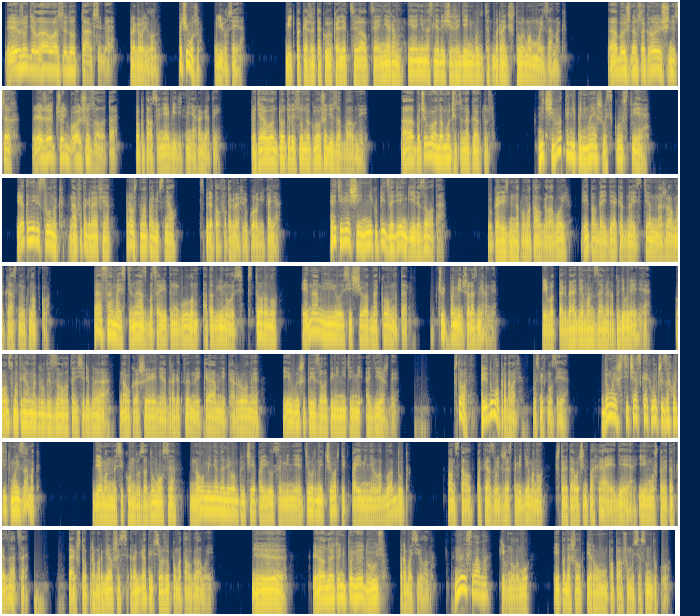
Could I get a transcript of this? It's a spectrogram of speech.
«Вижу, дела у вас идут так себе», — проговорил он. «Почему же?» — удивился я. «Ведь покажи такую коллекцию аукционерам, и они на следующий же день будут брать штурмом мой замок». «Обычно в сокровищницах лежит чуть больше золота», — попытался не обидеть меня рогатый. «Хотя вон тот рисунок лошади забавный. А почему она мочится на кактус?» «Ничего ты не понимаешь в искусстве. Это не рисунок, а фотография. Просто на память снял». Спрятал фотографию корги коня. Эти вещи не купить за деньги или золото. Укоризненно помотал головой и, подойдя к одной из стен, нажал на красную кнопку. Та самая стена с басовитым гулом отодвинулась в сторону, и нам явилась еще одна комната, чуть поменьше размерами. И вот тогда демон замер от удивления. Он смотрел на груды золота и серебра, на украшения, драгоценные камни, короны и вышитые золотыми нитями одежды. «Что, передумал продавать?» — усмехнулся я. «Думаешь, сейчас как лучше захватить мой замок?» Демон на секунду задумался, но у меня на левом плече появился миниатюрный чертик по имени Лабладут. Он стал показывать жестами демону, что это очень плохая идея, и ему стоит отказаться. Так что, проморгавшись, рогатый все же помотал головой. «Не, я на это не поведусь», — пробасил он. «Ну и славно», — кивнул ему и подошел к первому попавшемуся сундуку.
